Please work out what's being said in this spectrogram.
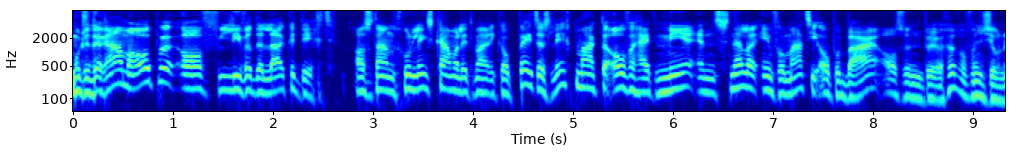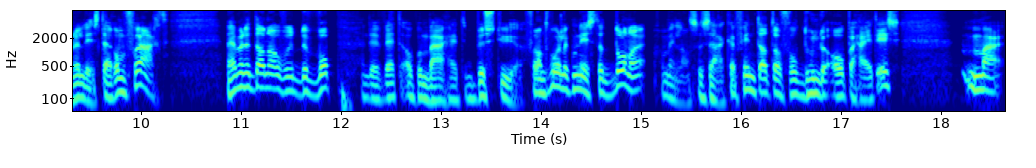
Moeten de ramen open of liever de luiken dicht? Als het aan GroenLinks-Kamerlid Mariko Peters ligt... maakt de overheid meer en sneller informatie openbaar... als een burger of een journalist daarom vraagt. We hebben het dan over de WOP, de Wet Openbaarheid Bestuur. Verantwoordelijk minister Donner van Binnenlandse Zaken... vindt dat er voldoende openheid is. Maar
